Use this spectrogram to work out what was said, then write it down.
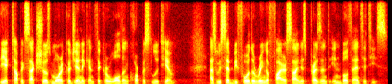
The ectopic sac shows more echogenic and thicker wall than corpus luteum. As we said before, the ring of fire sign is present in both entities.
